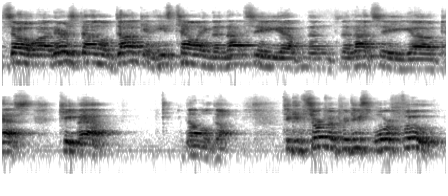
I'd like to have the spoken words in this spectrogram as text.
So uh, there's Donald Duck, and he's telling the Nazi, uh, the, the Nazi uh, pest, keep out. Donald Duck. To conserve and produce more food.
